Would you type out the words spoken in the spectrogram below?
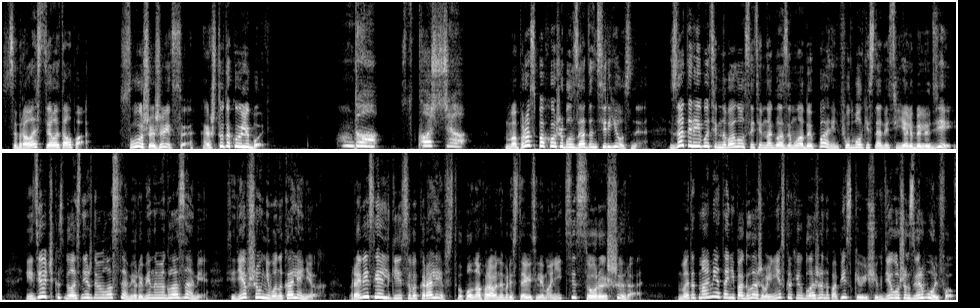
собралась целая толпа. «Слушай, жрица, а что такое любовь?» Да, скажи. Вопрос, похоже, был задан серьезно. Задали его темноволосый темноглазый молодой парень в футболке с надписью «Я люблю людей» и девочка с белоснежными волосами и рубиновыми глазами, сидевшая у него на коленях. Правитель Эльгейсова королевства, полноправный представитель Манитти, Сора и Шира. В этот момент они поглаживали нескольких блаженно попискивающих девушек-звервольфов,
